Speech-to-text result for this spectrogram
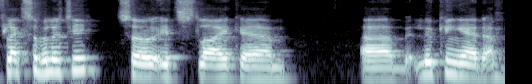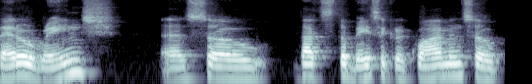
flexibility. So it's like um, uh, looking at a better range. Uh, so that's the basic requirement. So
